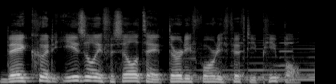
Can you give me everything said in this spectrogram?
they could easily facilitate 30, 40, 50 people.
